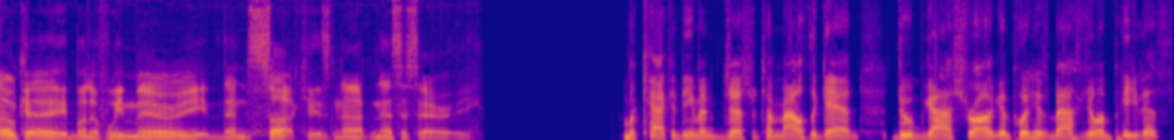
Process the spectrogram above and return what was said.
Okay, but if we married, then suck is not necessary. But Cacodemon gestured to mouth again. Doom Guy shrugged and put his masculine penis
